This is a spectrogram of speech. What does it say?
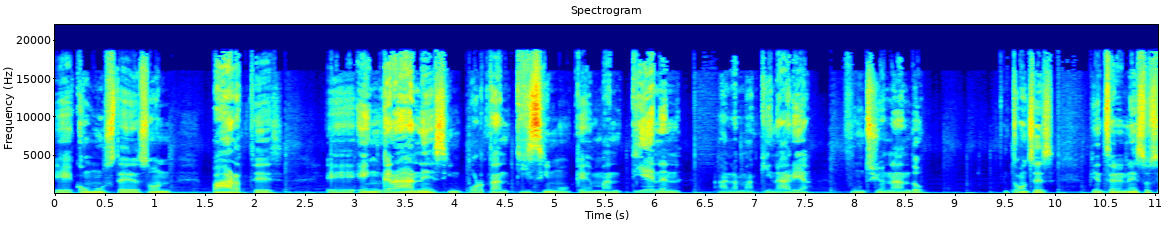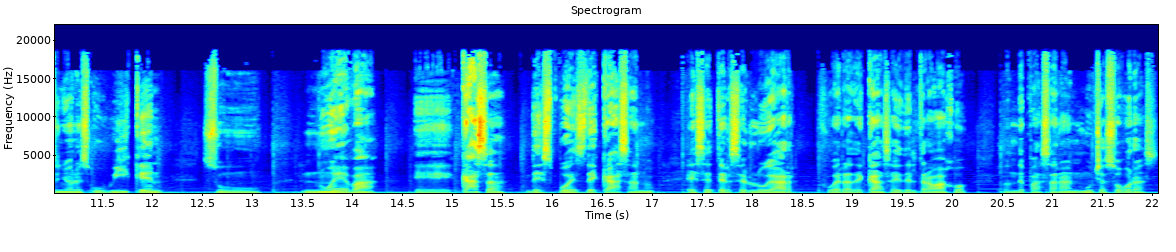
eh, cómo ustedes son partes, eh, engranes importantísimo que mantienen a la maquinaria funcionando. Entonces, piensen en eso, señores, ubiquen su nueva eh, casa después de casa, ¿no? Ese tercer lugar fuera de casa y del trabajo, donde pasarán muchas horas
